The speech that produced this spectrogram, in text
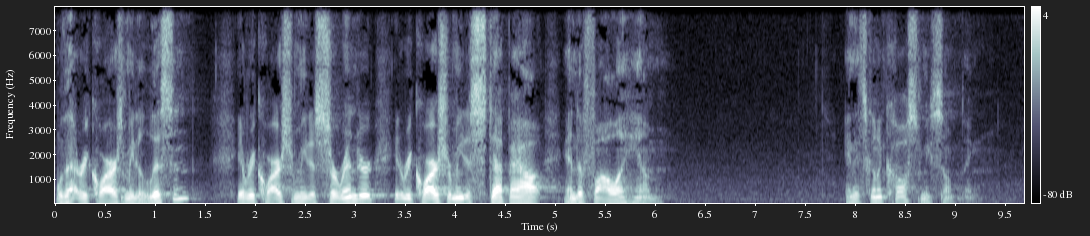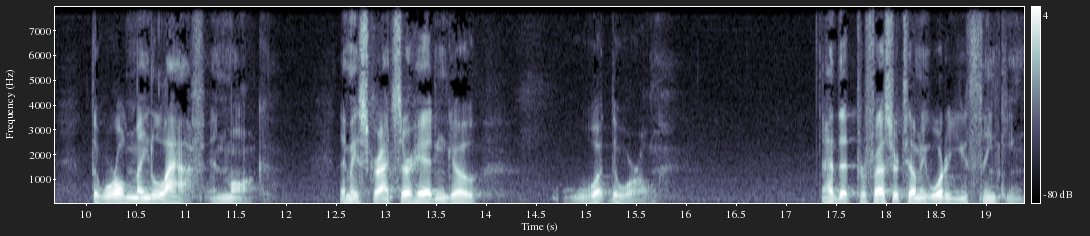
Well, that requires me to listen. It requires for me to surrender. It requires for me to step out and to follow him. And it's going to cost me something. The world may laugh and mock. They may scratch their head and go, What the world? I had that professor tell me, What are you thinking?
